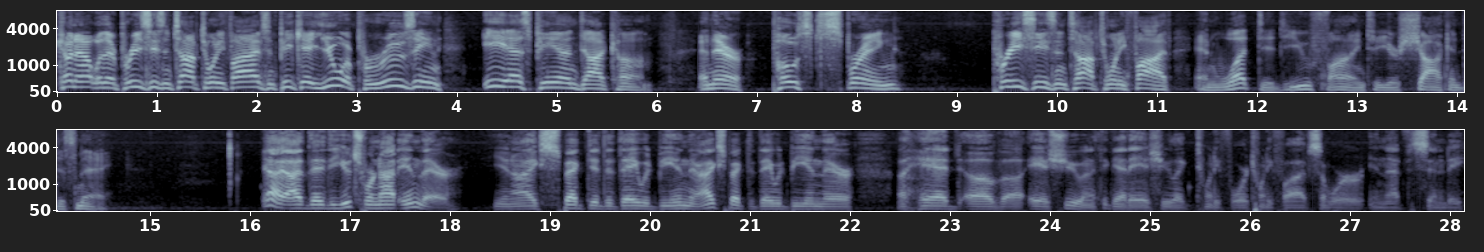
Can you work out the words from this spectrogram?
coming out with their preseason top 25s, and PK, you were perusing ESPN.com and their post spring preseason top 25. And what did you find to your shock and dismay? Yeah, I, the, the Utes were not in there. You know, I expected that they would be in there. I expected they would be in there ahead of uh, ASU, and I think they had ASU like 24, 25, somewhere in that vicinity.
